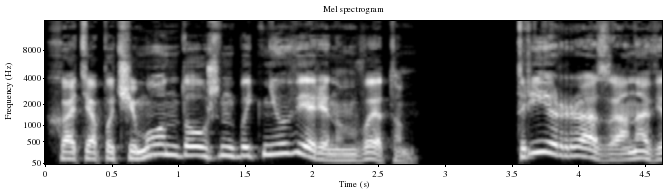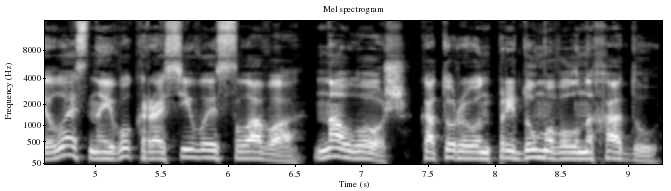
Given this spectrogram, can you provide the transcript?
Хотя почему он должен быть неуверенным в этом? Три раза она велась на его красивые слова, на ложь, которую он придумывал на ходу,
